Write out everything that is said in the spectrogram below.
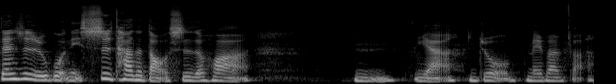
但是如果你是他的导师的话，嗯呀，你就没办法。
